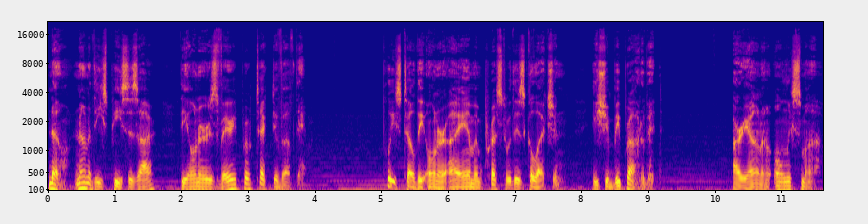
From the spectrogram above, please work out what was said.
No, none of these pieces are. The owner is very protective of them. Please tell the owner I am impressed with his collection. He should be proud of it. Ariana only smiled.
